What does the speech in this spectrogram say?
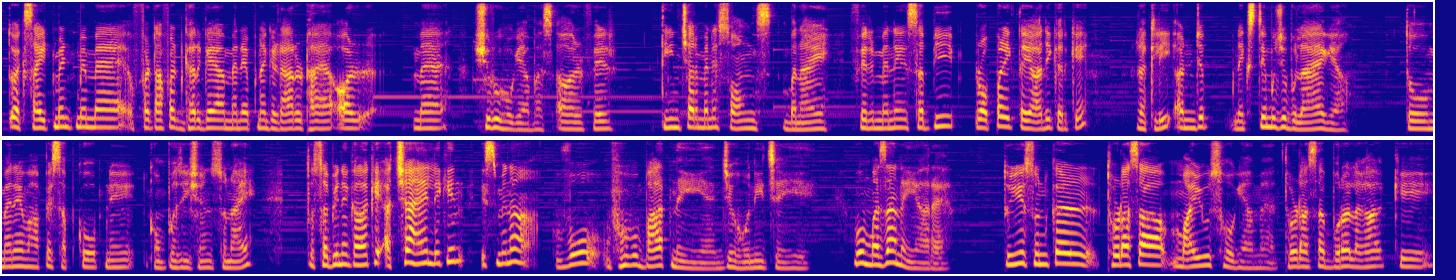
तो एक्साइटमेंट में मैं फटाफट घर गया, मैंने अपना गिटार उठाया और मैं शुरू हो गया बस। और फिर तीन चार मैंने सॉन्ग्स बनाए, फिर मैंने सभी प्रॉपर एक तैयारी करके रख ली। और जब नेक्स्ट डे मुझे बुलाया गया तो मैंने वहाँ पे सबको अपने कॉम्पोजिशन सुनाए। तो सभी ने कहा कि अच्छा है, लेकिन इसमें ना वो वो वो बात नहीं है जो होनी चाहिए। वो मज़ा नहीं आ रहा है। तो ये सुनकर थोड़ा सा मायूस हो गया मैं। थोड़ा सा बुरा लगा कि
